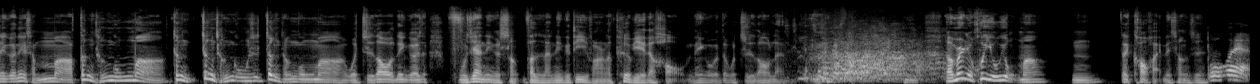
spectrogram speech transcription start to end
那个、那什么嘛，邓成功嘛，郑郑成功是郑成功嘛？我知道那个福建那个省份了，那个地方了，特别的好，那个我都知道了。老妹儿，你会游泳吗？嗯，在靠海的城市不会。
